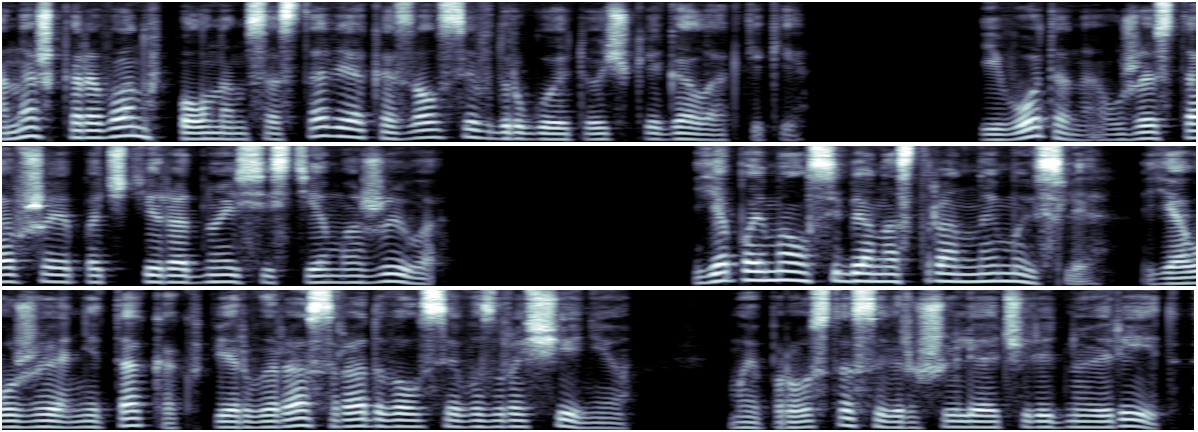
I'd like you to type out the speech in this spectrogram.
а наш караван в полном составе оказался в другой точке галактики. И вот она, уже ставшая почти родной система жива. Я поймал себя на странной мысли. Я уже не так, как в первый раз радовался возвращению. Мы просто совершили очередной рейд,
